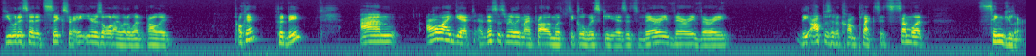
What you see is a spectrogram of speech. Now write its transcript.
If you would have said it's six or eight years old, I would have went probably, okay, could be. Um, all I get, and this is really my problem with Dickel whiskey, is it's very, very, very the opposite of complex. It's somewhat singular.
